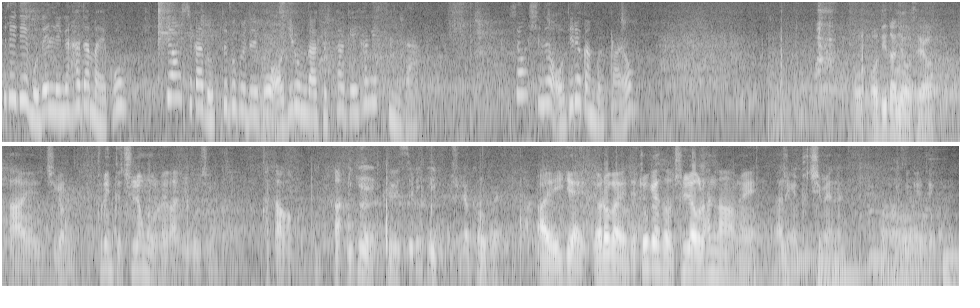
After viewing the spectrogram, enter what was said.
3D 모델링을 하다 말고 수영 씨가 노트북을 들고 어디론가 급하게 향했습니다. 수영 씨는 어디를 간 걸까요? 어, 어디 다녀오세요? 아 예, 지금 프린트 출력물 해가지고 지금 갔다 왔거든요. 아 이게 그 3D 출력한 거예요? 아 예, 이게 여러 가지 이제 쪼개서 출력을 한 다음에 나중에 붙이면은 어, 그게 되거든요.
